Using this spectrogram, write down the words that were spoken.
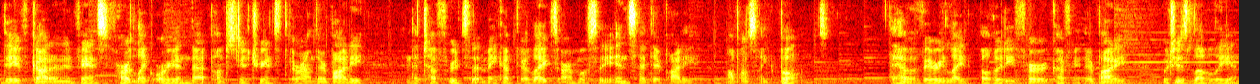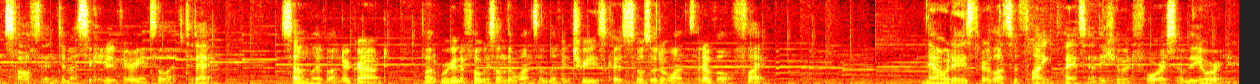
They've got an advanced heart-like organ that pumps nutrients around their body, and the tough roots that make up their legs are mostly inside their body, almost like bones. They have a very light velvety fur covering their body, which is lovely and soft in domesticated variants alive today. Some live underground, but we're going to focus on the ones that live in trees because those are the ones that evolve flight. Nowadays, there are lots of flying plants in the humid forests of the Orient.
